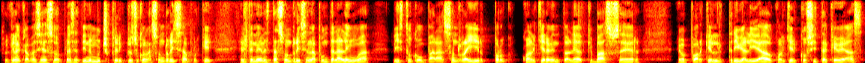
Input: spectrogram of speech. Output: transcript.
Creo que la capacidad de sorpresa tiene mucho que ver incluso con la sonrisa, porque el tener esta sonrisa en la punta de la lengua, listo como para sonreír por cualquier eventualidad que va a suceder, o por cualquier trivialidad o cualquier cosita que veas,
